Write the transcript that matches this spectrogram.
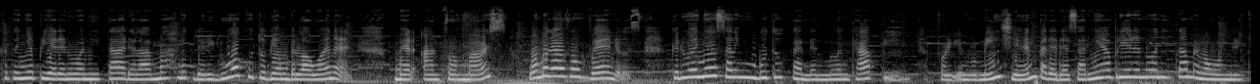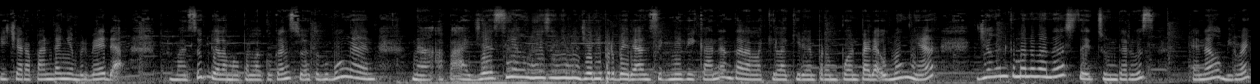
Katanya pria dan wanita adalah makhluk dari dua kutub yang berlawanan. Man are from Mars, woman are from Venus. Keduanya saling membutuhkan dan melengkapi. For your information, pada dasarnya pria dan wanita memang memiliki cara pandang yang berbeda, termasuk dalam memperlakukan suatu hubungan. Nah, apa aja sih yang biasa ini menjadi perbedaan signifikan antara laki-laki dan perempuan pada umumnya? Jangan ke mana-mana, stay tune terus, and I'll be right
